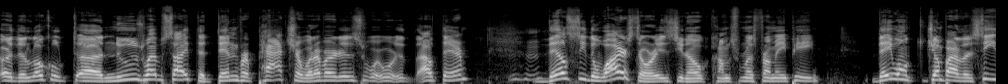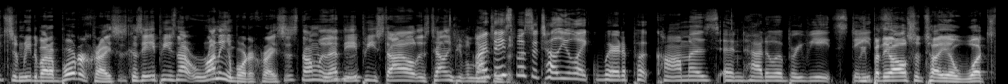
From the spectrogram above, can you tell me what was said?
or their local uh, news website, the Denver Patch or whatever it is out there, they'll see the wire stories. You know, comes from us from AP. They won't jump out of their seats and read about a border crisis because the AP is not running a border crisis. Not only that, the AP style is telling people Aren't they use it. supposed to tell you like where to put commas and how to abbreviate states? But they also tell you what's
